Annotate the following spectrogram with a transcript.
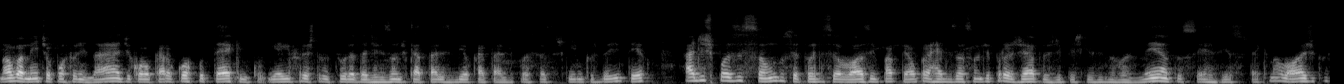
novamente a oportunidade de colocar o corpo técnico e a infraestrutura da Divisão de Catálise, Biocatálise e Processos Químicos do INTE à disposição do setor de celulose em papel para a realização de projetos de pesquisa e desenvolvimento, serviços tecnológicos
